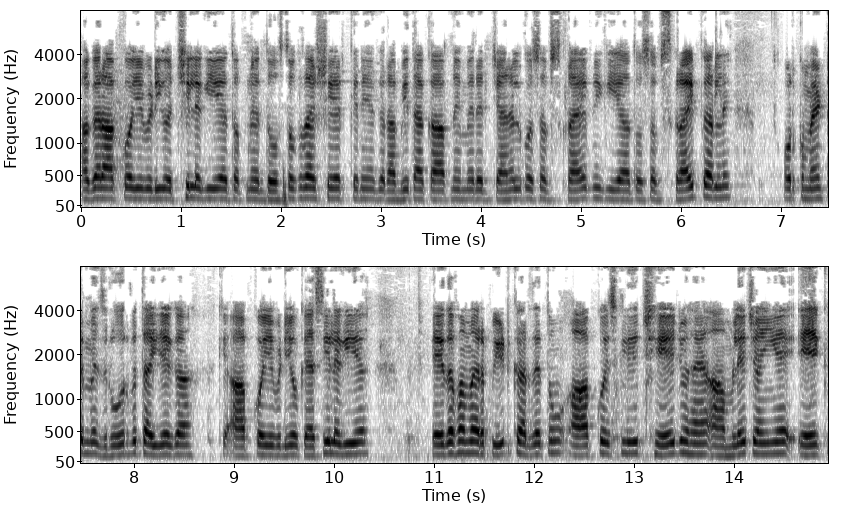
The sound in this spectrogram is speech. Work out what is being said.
अगर आपको ये वीडियो अच्छी लगी है तो अपने दोस्तों के साथ शेयर करें। अगर अभी तक आपने मेरे चैनल को सब्सक्राइब नहीं किया तो सब्सक्राइब कर लें। और कमेंट में ज़रूर बताइएगा कि आपको ये वीडियो कैसी लगी है। एक दफ़ा मैं रिपीट कर देता हूँ, आपको इसके लिए छः जो है आमले चाहिए, एक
